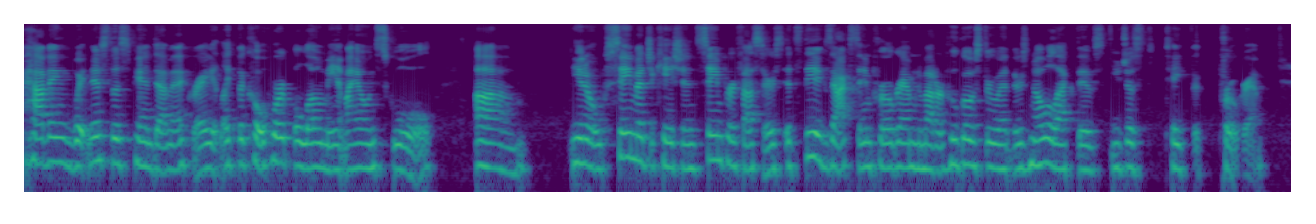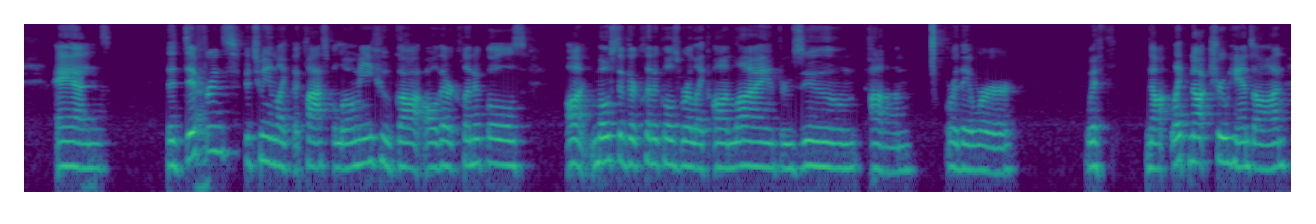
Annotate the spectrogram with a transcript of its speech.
having witnessed this pandemic right like the cohort below me at my own school um you know same education same professors it's the exact same program no matter who goes through it. There's no electives. You just take the program. And the difference between like the class below me who got all their clinicals on most of their clinicals were like online through Zoom, um, or they were with not like not true hands on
